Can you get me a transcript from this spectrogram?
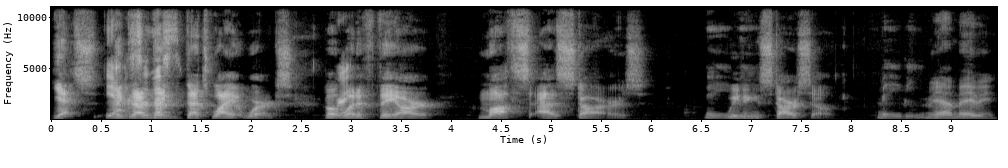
Yes. Yeah, Like, that, so this- that- that's why it works. But what if they are moths as stars, Maybe. weaving star silk? Maybe. Yeah, maybe.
